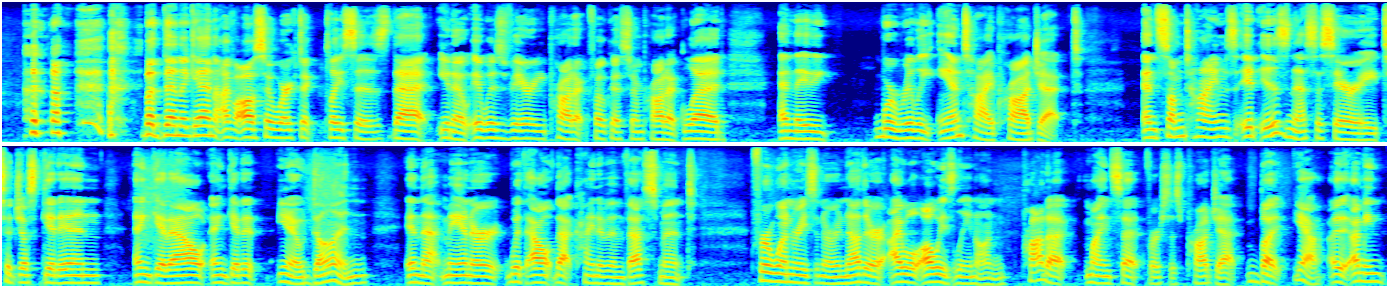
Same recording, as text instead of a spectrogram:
but then again, I've also worked at places that you know it was very product focused and product led, and they were really anti project. And sometimes it is necessary to just get in and get out and get it, you know, done in that manner without that kind of investment for one reason or another, I will always lean on product mindset versus project. But yeah, I, I, mean,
